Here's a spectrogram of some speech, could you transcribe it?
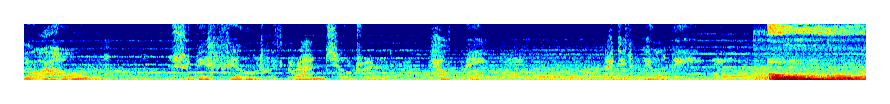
Your home should be filled with grandchildren. Help me, and it will be. Ooh.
